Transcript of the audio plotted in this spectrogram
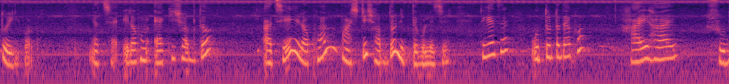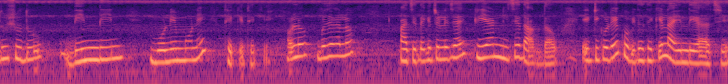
তৈরি করো। আচ্ছা এরকম একই শব্দ আছে, এরকম পাঁচটি শব্দ লিখতে বলেছে, ঠিক আছে? উত্তরটা দেখো হাই হাই শুধু শুধু, দিন দিন, মনে মনে, থেকে থেকে, হলো, বোঝা গেল? পাঁচে থেকে চলে যায়, ক্রিয়ার নিচে দাগ দাও, একটি করে কবিতা থেকে লাইন দেয়া আছে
